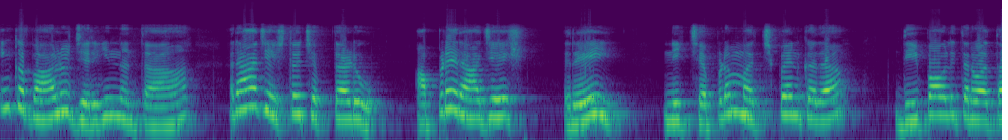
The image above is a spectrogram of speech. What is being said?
ఇంకా బాలు జరిగిందంతా రాజేష్తో చెప్తాడు. అప్పుడే రాజేష్ రేయ్ నీకు చెప్పడం మర్చిపోయాను కదా. దీపావళి తర్వాత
